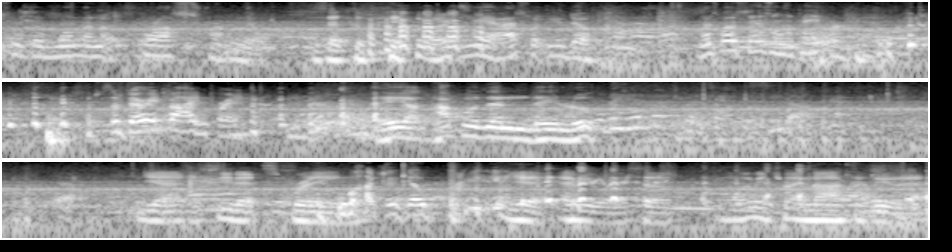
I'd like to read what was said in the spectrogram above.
to the woman across from you. Is that the way it works? Yeah, that's what you do. That's what it says on the paper. It's a very fine print. They are tougher than they look. Yeah, I see that spraying. Watch it go. Yeah, everywhere. So well, let me try not to do that.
